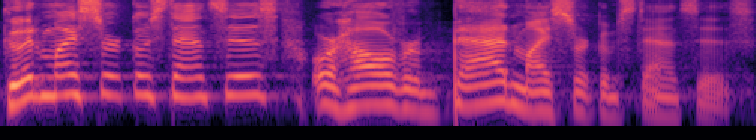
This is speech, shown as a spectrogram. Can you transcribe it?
good my circumstances or however bad my circumstances,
